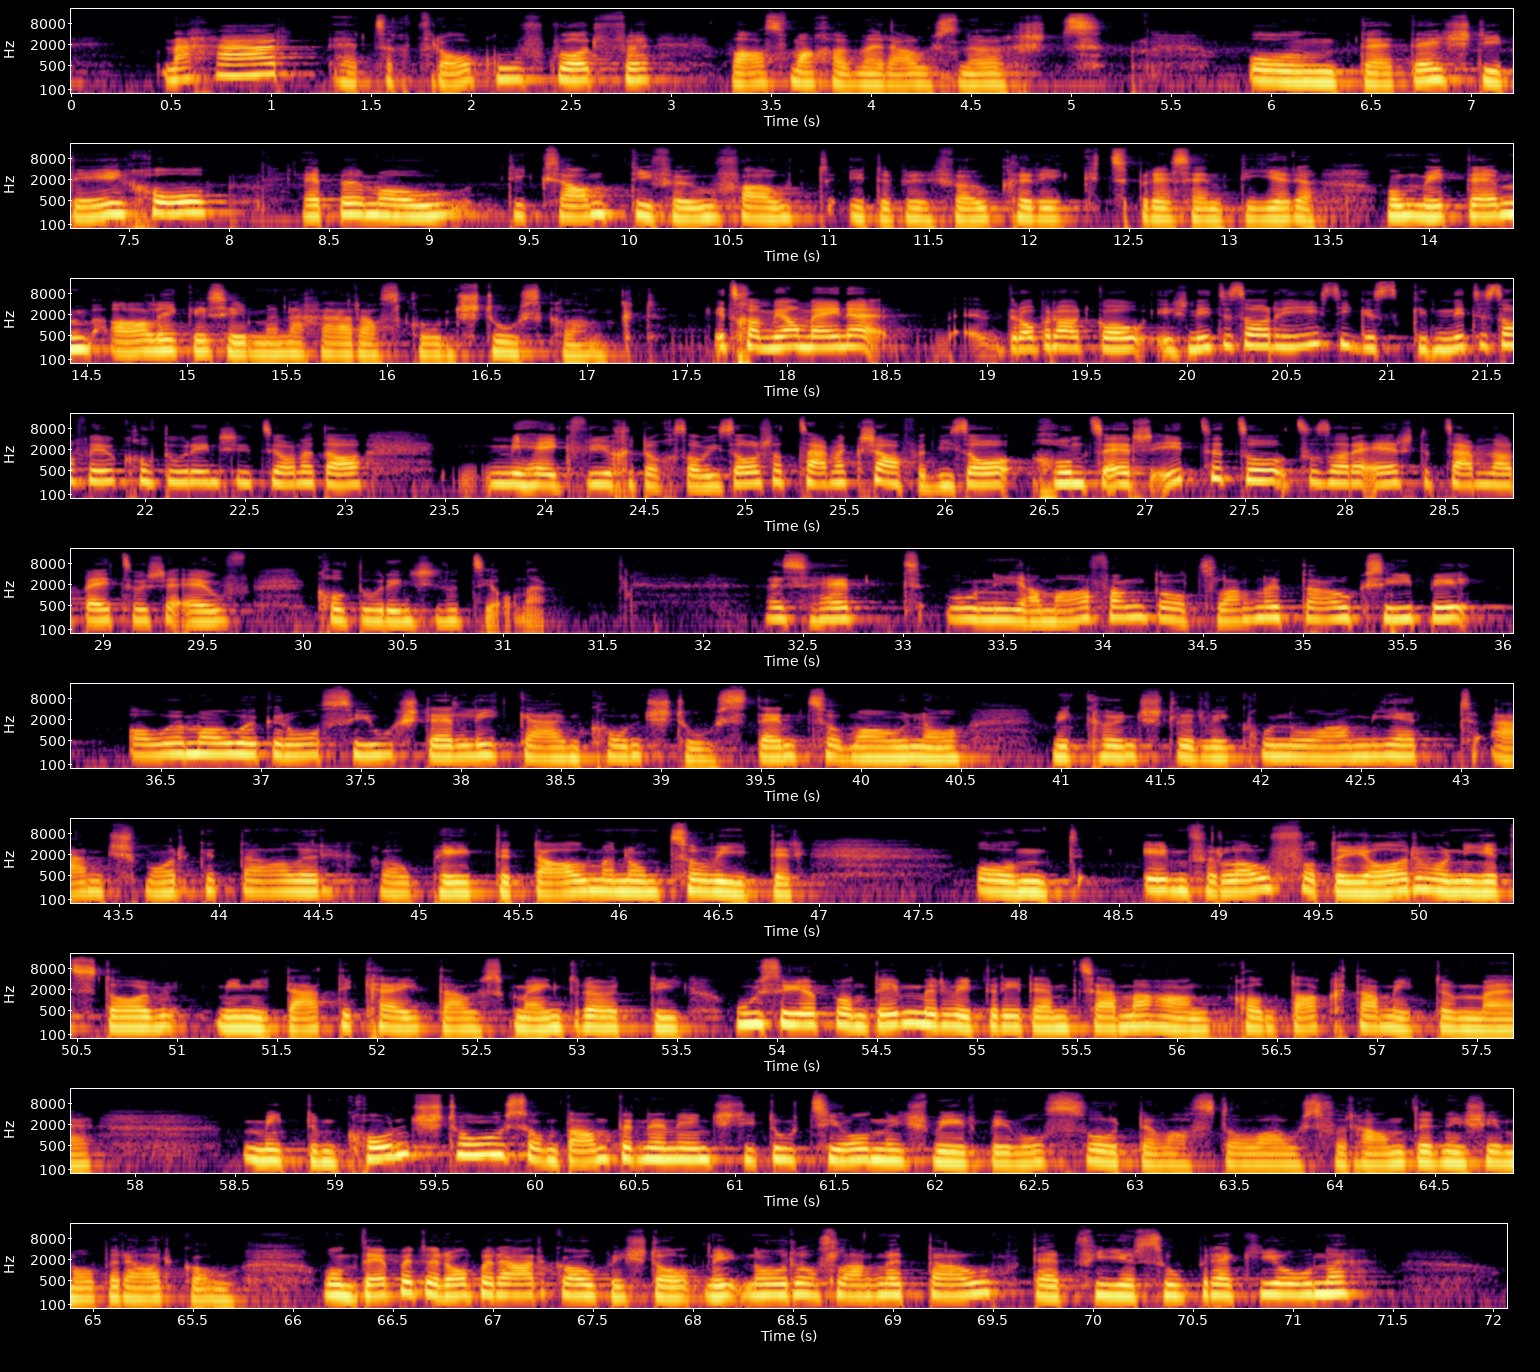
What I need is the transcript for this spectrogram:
nachher hat sich die Frage aufgeworfen, was machen wir als nächstes? Und äh, da ist die Idee gekommen, eben mal die gesamte Vielfalt in der Bevölkerung zu präsentieren. Und mit dem Anliegen sind wir nachher als Kunsthaus gelangt. Jetzt kann man ja meinen, der Oberartgau ist nicht so riesig, es gibt nicht so viele Kulturinstitutionen da. Wir haben früher doch sowieso schon zusammen geschafft. Wieso kommt es erst jetzt zu, zu so einer ersten Zusammenarbeit zwischen elf Kulturinstitutionen? Es hat, als ich am Anfang hier zu Langenthal war, auch einmal eine grosse Ausstellung im Kunsthaus. Dann zumal noch mit Künstlern wie Kuno Amiet, Ernst Morgenthaler, glaube Peter Thalmann und so weiter. Und im Verlauf der Jahre, wo ich jetzt hier meine Tätigkeit als Gemeinderätin ausübe und immer wieder in diesem Zusammenhang Kontakt habe mit dem, äh, mit dem Kunsthaus und anderen Institutionen, ist mir bewusst worden, was da alles vorhanden ist im Oberaargau. Und eben der Oberaargau besteht nicht nur aus Langenthal, der hat vier Subregionen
